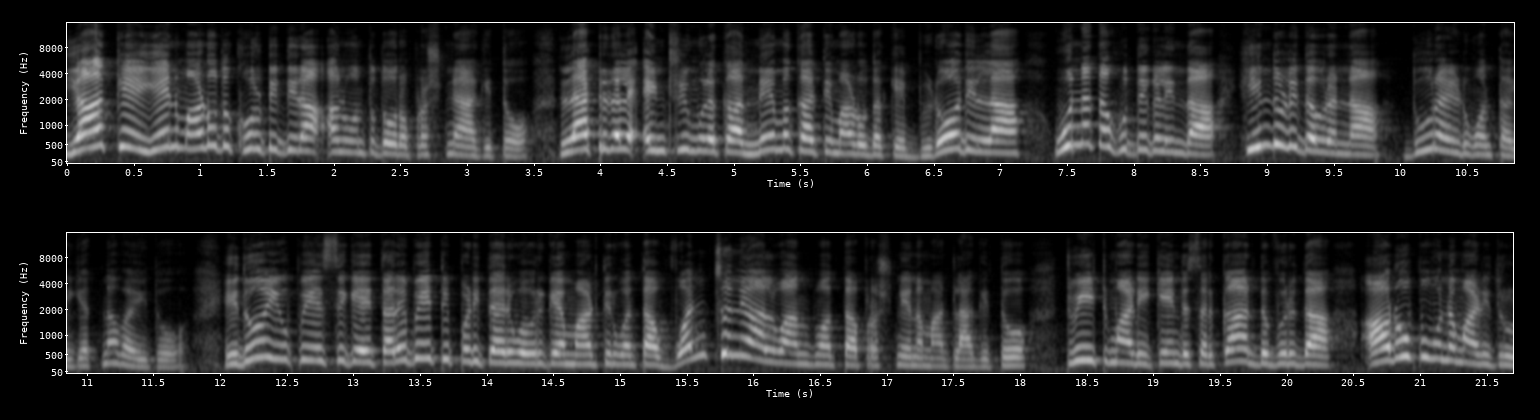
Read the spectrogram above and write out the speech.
ಯಾಕೆ? ಏನ್ ಮಾಡೋದಕ್ಕೆ ಹೊರಟಿದ್ದೀರಾ? ಅನ್ನುವಂಥದ್ದು ಅವರ ಪ್ರಶ್ನೆ ಆಗಿತ್ತು. ಲ್ಯಾಟರಲ್ ಎಂಟ್ರಿ ಮೂಲಕ ನೇಮಕಾತಿ ಮಾಡೋದಕ್ಕೆ ಬಿಡೋದಿಲ್ಲ. ಉನ್ನತ ಹುದ್ದೆಗಳಿಂದ ಹಿಂದುಳಿದವರನ್ನ ದೂರ ಇಡುವಂತ ಯತ್ನವಾಯಿತು. ಇದು ಯು ಪಿ ಎಸ್ ಸಿಗೆ ತರಬೇತಿ ಪಡಿತಾ ಇರುವವರಿಗೆ ಮಾಡ್ತಿರುವಂತ ವಂಚನೆ ಅಲ್ವಾ ಅನ್ನುವಂತ ಪ್ರಶ್ನೆಯನ್ನ ಮಾಡಲಾಗಿತ್ತು. ಟ್ವೀಟ್ ಮಾಡಿ ಕೇಂದ್ರ ಸರ್ಕಾರದ ವಿರುದ್ಧ ಆರೋಪವನ್ನ ಮಾಡಿದ್ರು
